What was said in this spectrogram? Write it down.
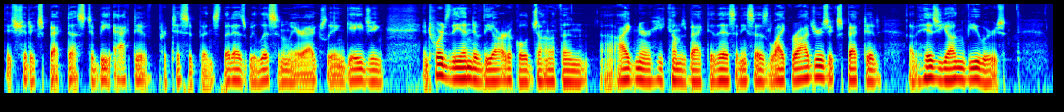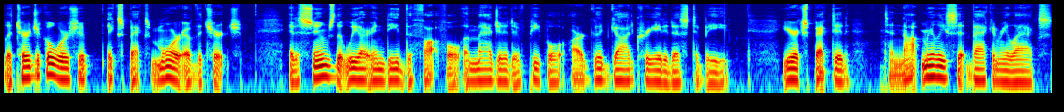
It should expect us to be active participants, that as we listen, we are actually engaging. And towards the end of the article, Jonathan uh, Aigner, he comes back to this and he says, like Rogers expected of his young viewers, liturgical worship expects more of the church. It assumes that we are indeed the thoughtful, imaginative people our good God created us to be. You're expected to not merely sit back and relax,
